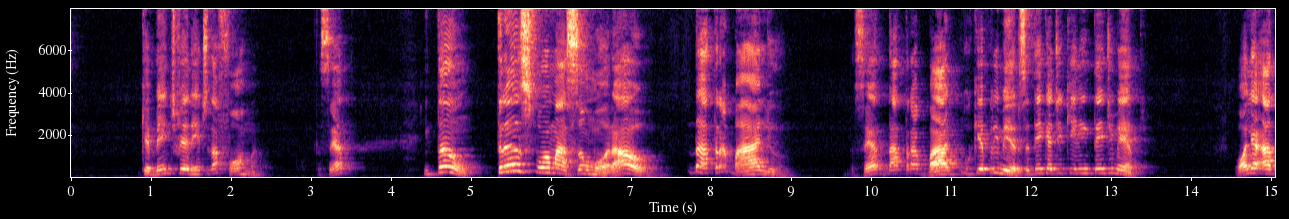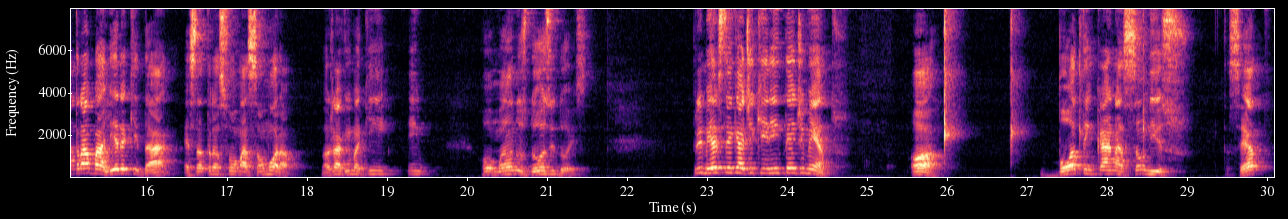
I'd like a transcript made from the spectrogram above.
que é bem diferente da forma, tá certo? Então, Transformação moral dá trabalho, tá certo? Dá trabalho, porque primeiro você tem que adquirir entendimento. Olha a trabalheira que dá essa transformação moral. Nós já vimos aqui em Romanos 12, 2. Primeiro você tem que adquirir entendimento. Ó, bota encarnação nisso, tá certo?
